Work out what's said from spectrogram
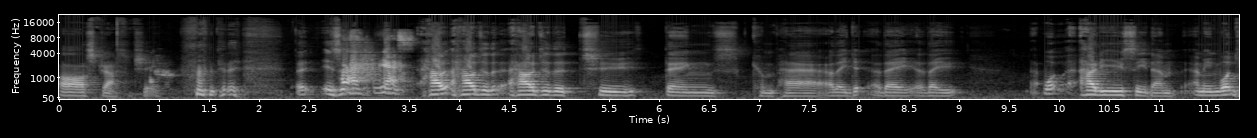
our strategy. Uh, is it, uh, yes. How how do the, how do the two things compare? Are they are they are they what, how do you see them? I mean, what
